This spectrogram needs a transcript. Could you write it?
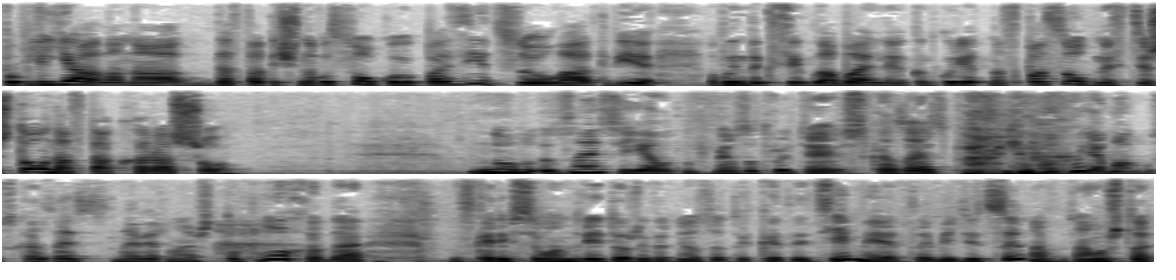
повлияло на достаточно высокую позицию Латвии в индексе глобальной конкурентоспособности? Что у нас так хорошо? Ну, знаете, я вот, например, затрудняюсь сказать. Я, могу сказать, наверное, что плохо, да. Скорее всего, Андрей тоже вернется к этой теме, это медицина, потому что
